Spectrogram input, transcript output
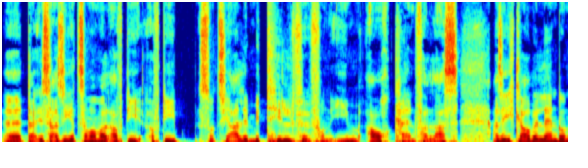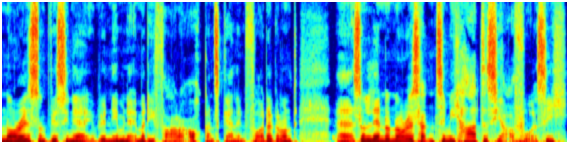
Äh, da ist also jetzt, sagen wir mal, auf die, auf die soziale Mithilfe von ihm auch kein Verlass. Also ich glaube, Lando Norris, und wir sind ja, wir nehmen ja immer die Fahrer auch ganz gerne in den Vordergrund, äh, so ein Lando Norris hat ein ziemlich hartes Jahr vor sich,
